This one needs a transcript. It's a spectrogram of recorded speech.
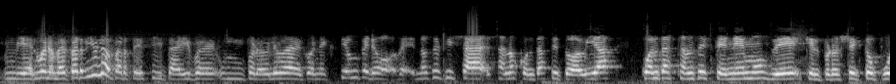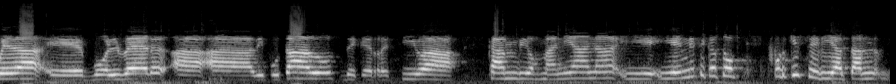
Bien, bueno, me perdí una partecita ahí, fue un problema de conexión, pero no sé si ya, ya nos contaste todavía cuántas chances tenemos de que el proyecto pueda eh, volver a, diputados, de que reciba cambios mañana y, en este caso, ¿por qué sería tan,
